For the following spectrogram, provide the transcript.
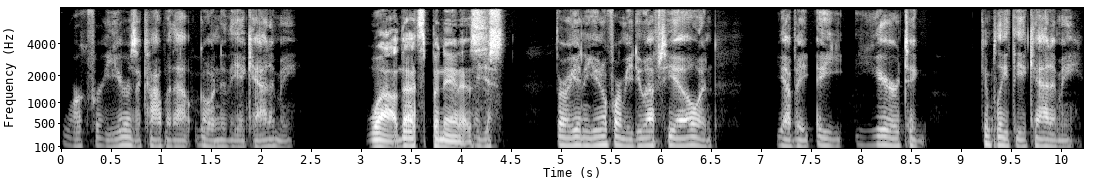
work for a year as a cop without going to the academy. Wow, that's bananas. They just throw you in a uniform, you do FTO, and you have a, a year to complete the academy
